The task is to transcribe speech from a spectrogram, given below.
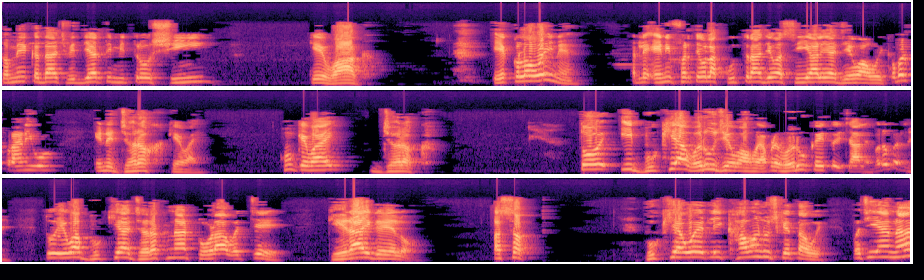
તમે કદાચ વિદ્યાર્થી મિત્રો સિંહ કે વાઘ, એકલો હોય ને, એટલે એની ફરતે ઓલા કૂતરા જેવા શિયાળિયા જેવા હોય, ખબર પ્રાણીઓ? એને જરખ કહેવાય. શું કહેવાય? ઝરખ તો એ ભૂખ્યા વરુ જેવા હોય. આપણે વરુ કહી તો ચાલે, બરોબર ને? તો એવા ભૂખ્યા ઝરખના ટોળા વચ્ચે ઘેરાઈ ગયેલો. અશક્ત. ભૂખ્યા હોય એટલે ખાવાનું જ કહેતા હોય. પછી આ ના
